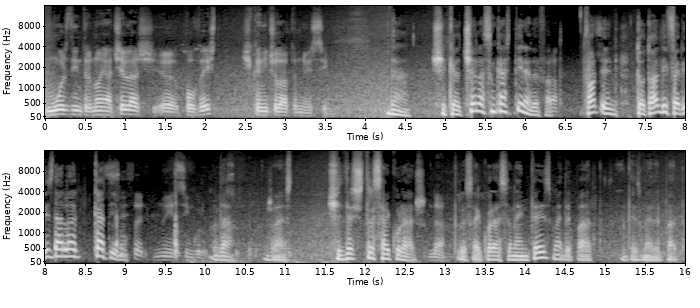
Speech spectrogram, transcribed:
mulți dintre noi aceleași uh, povești și că niciodată nu e singur. Da. Și că cele sunt ca tine, de fapt. Da. Foarte, total diferiți, dar la, ca tine. Suferi, nu e singurul care da. Așa este. Și deci trebuie să ai curaj. Da. Trebuie să ai curaj să înaintezi mai departe vedeți mai departe.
